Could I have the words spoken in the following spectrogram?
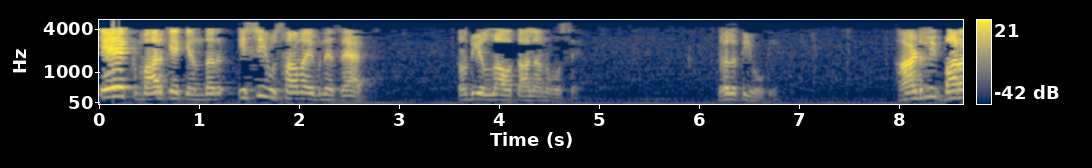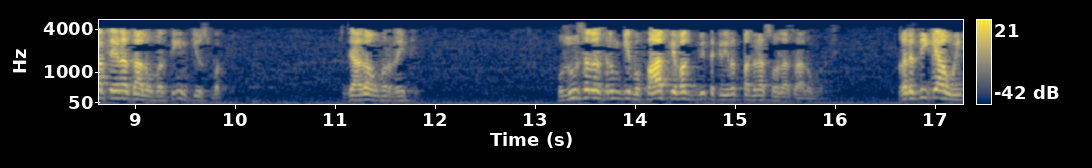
ایک مارکے کے اندر اسی اسامہ ابن زید رضی اللہ تعالیٰ عنہ سے غلطی ہوگی ہارڈلی بارہ تیرہ سال عمر تھی ان کی اس وقت۔ زیادہ عمر نہیں تھی۔ حضور صلی اللہ علیہ وسلم کی وفات کے وقت بھی تقریباً پندرہ سولہ سال عمر تھی۔ غلطی کیا ہوئی؟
